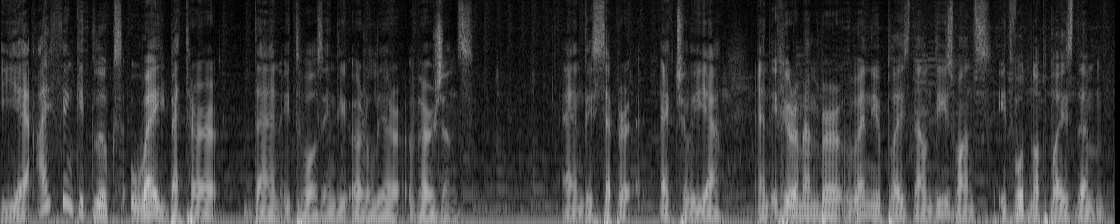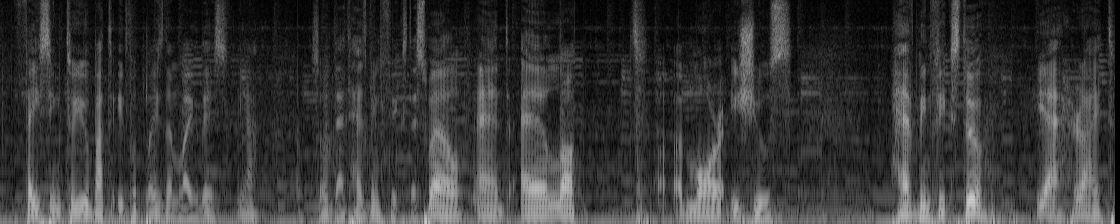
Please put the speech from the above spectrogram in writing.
yeah, I think it looks way better than it was in the earlier versions. And this separate, actually yeah, and if you remember, when you place down these ones, it would not place them facing to you, but it would place them like this, yeah. So that has been fixed as well, and a lot uh, more issues have been fixed too. Yeah, right.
